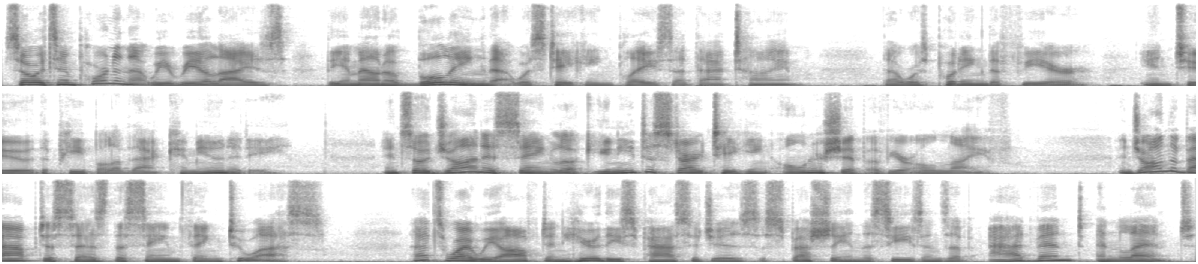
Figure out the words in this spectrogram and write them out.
So it's important that we realize the amount of bullying that was taking place at that time that was putting the fear into the people of that community. And so John is saying, look, you need to start taking ownership of your own life. And John the Baptist says the same thing to us. That's why we often hear these passages, especially in the seasons of Advent and Lent,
